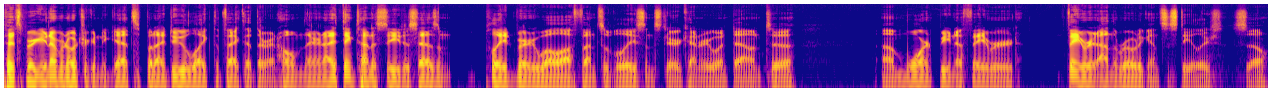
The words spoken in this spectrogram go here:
Pittsburgh, you never know what you're going to get. But I do like the fact that they're at home there, and I think Tennessee just hasn't played very well offensively since Derrick Henry went down to um, warrant being a favored favorite on the road against the Steelers. So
